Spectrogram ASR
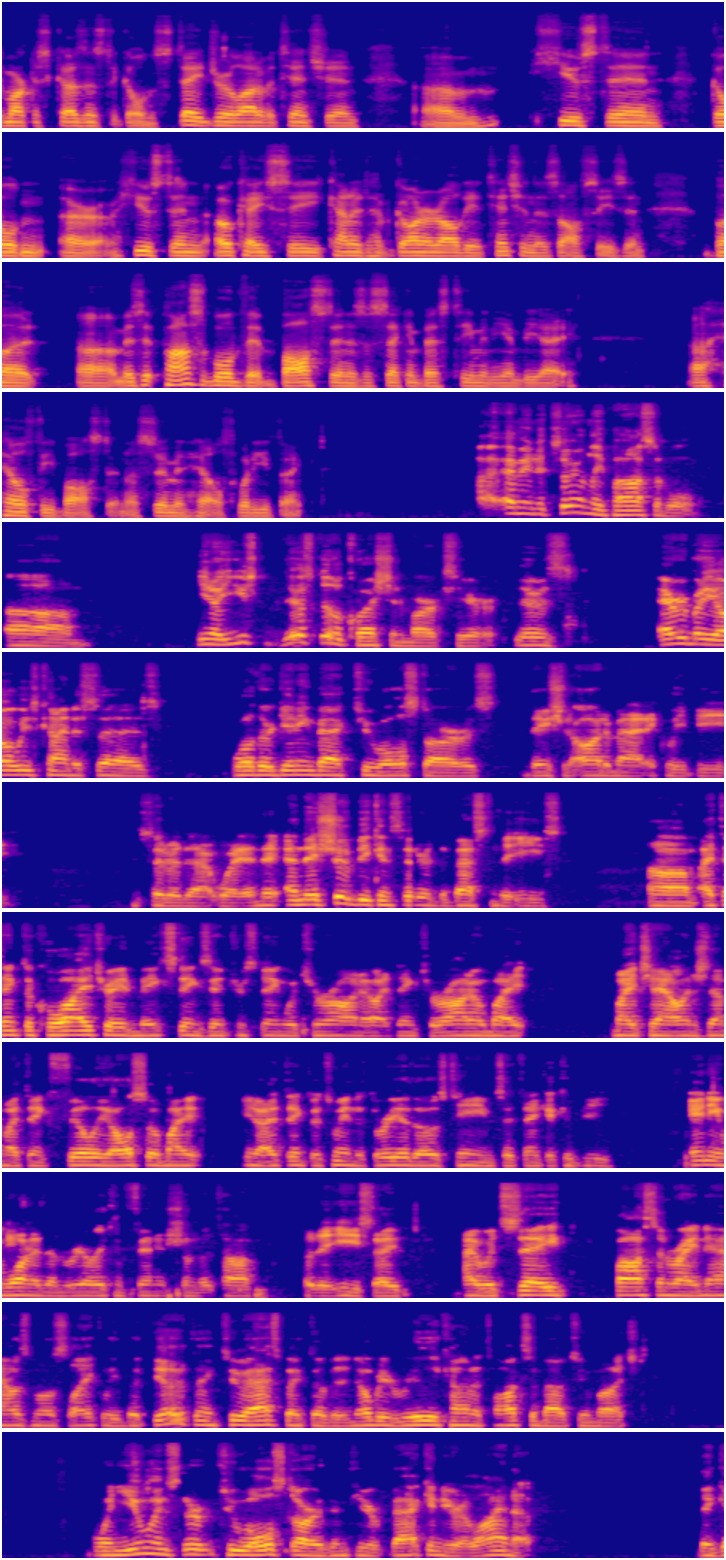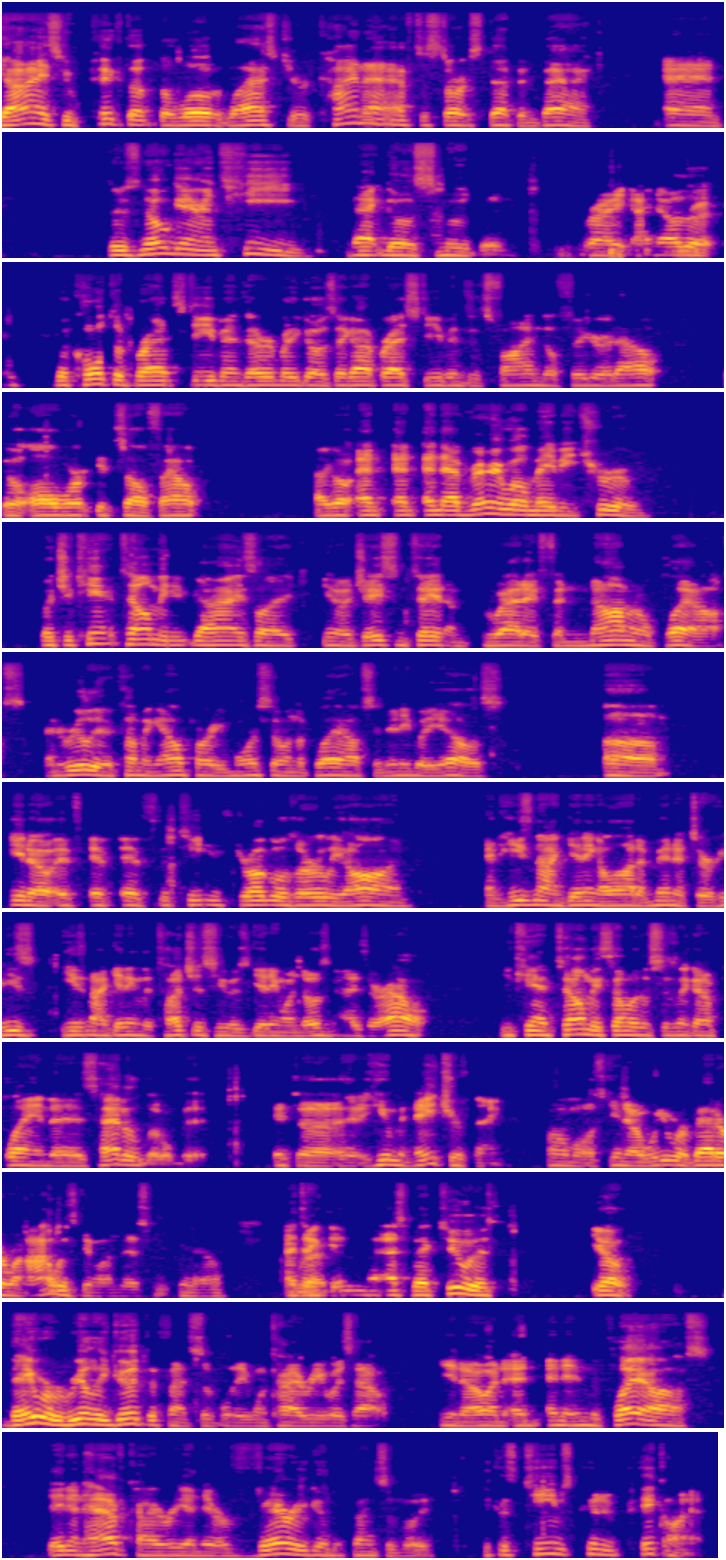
Demarcus Cousins to Golden State drew a lot of attention. Um, Houston, Golden or Houston, OKC kind of have garnered all the attention this offseason. But um, is it possible that Boston is the second best team in the NBA? A healthy Boston, assuming health. What do you think? I mean, it's certainly possible. Um, you know, you, there's still question marks here. There's everybody always kind of says, well, they're getting back to all stars. They should automatically be considered that way, and they and they should be considered the best in the East. Um, I think the Kawhi trade makes things interesting with Toronto. I think Toronto might might challenge them. I think Philly also might. You know, I think between the three of those teams, I think it could be any one of them really can finish on the top of the East. I I would say Boston right now is most likely, but the other thing too, aspect of it, nobody really kind of talks about too much. When you insert two All Stars into your back into your lineup, the guys who picked up the load last year kind of have to start stepping back, and there's no guarantee that goes smoothly, right? I know that the cult of Brad Stevens, everybody goes, they got Brad Stevens, it's fine, they'll figure it out, it'll all work itself out. I go, and and and that very well may be true, but you can't tell me guys like you know Jayson Tatum, who had a phenomenal playoffs and really a coming out party more so in the playoffs than anybody else. Um, you know, if, if if the team struggles early on and he's not getting a lot of minutes or he's he's not getting the touches he was getting when those guys are out, you can't tell me some of this isn't going to play into his head a little bit. It's a, human nature thing almost. You know, we were better when I was doing this. You know, I right. think the aspect too is, yo, they were really good defensively when Kyrie was out. You know, and and, and in the playoffs they didn't have Kyrie and they were very good defensively because teams couldn't pick on it.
